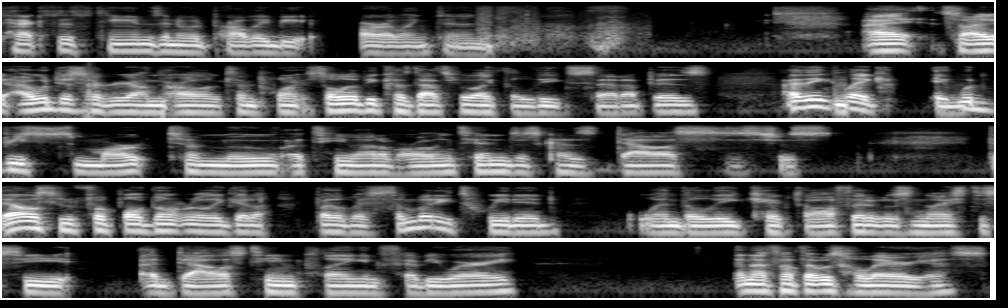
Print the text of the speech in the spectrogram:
Texas teams, and it would probably be Arlington. I so I, I would disagree on the Arlington point solely because that's where like the league setup is. I think like it would be smart to move a team out of Arlington just because Dallas is just Dallas and football don't really get a. By the way, somebody tweeted when the league kicked off that it was nice to see a Dallas team playing in February, and I thought that was hilarious.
